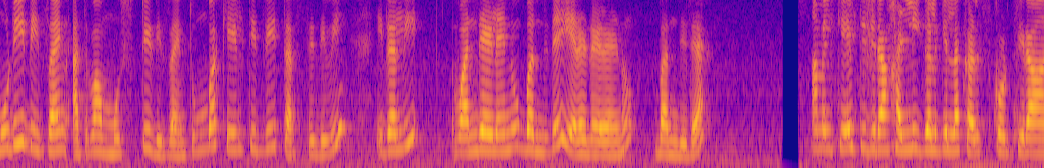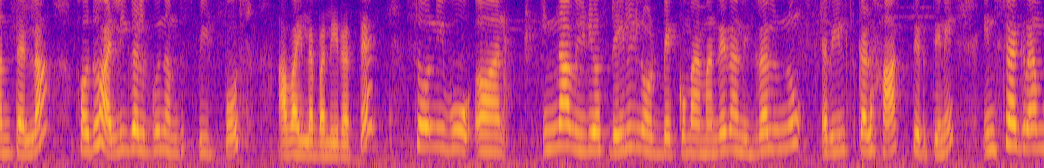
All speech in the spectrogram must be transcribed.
ಮುಡಿ ಡಿಸೈನ್ ಅಥವಾ ಮುಷ್ಟಿ ಡಿಸೈನ್ ತುಂಬ ಕೇಳ್ತಿದ್ರಿ ತರಿಸಿದ್ದೀವಿ ಇದರಲ್ಲಿ ಒಂದೆಳೆನೂ ಬಂದಿದೆ ಎರಡೆಳೆನೂ ಬಂದಿದೆ. ಆಮೇಲೆ ಕೇಳ್ತಿದ್ದೀರಾ, ಹಳ್ಳಿಗಳಿಗೆಲ್ಲ ಕಳಿಸ್ಕೊಡ್ತೀರಾ ಅಂತೆಲ್ಲ. ಹೌದು, ಹಳ್ಳಿಗಳಿಗೂ ನಮ್ಮದು ಸ್ಪೀಡ್ ಪೋಸ್ಟ್ ಅವೈಲಬಲ್ ಇರುತ್ತೆ. ಸೊ ನೀವು ಇನ್ನು ವೀಡಿಯೋಸ್ ಡೈಲಿ ನೋಡಬೇಕು ಮ್ಯಾಮ್ ಅಂದರೆ ನಾನು ಇದರಲ್ಲೂ ರೀಲ್ಸ್ಗಳು ಹಾಕ್ತಿರ್ತೀನಿ. ಇನ್ಸ್ಟಾಗ್ರಾಮ್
